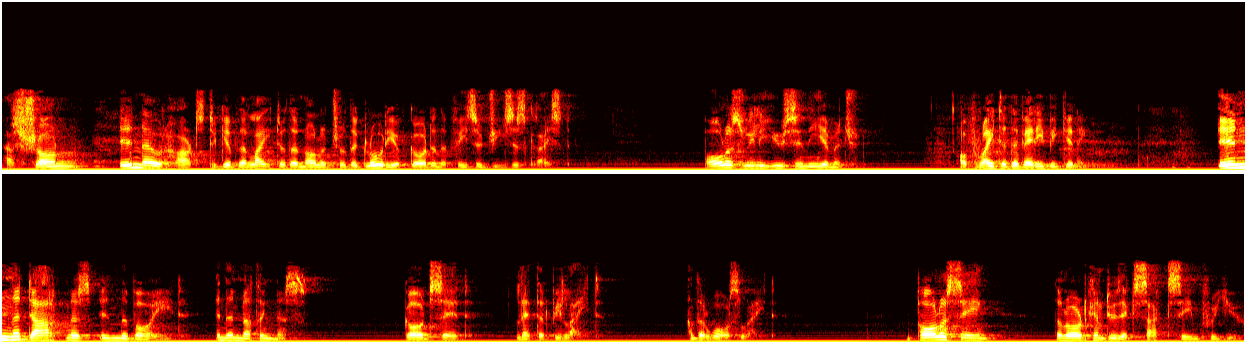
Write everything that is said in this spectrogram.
has shone in our hearts to give the light of the knowledge of the glory of God in the face of Jesus Christ. Paul is really using the image of right at the very beginning. In the darkness, in the void, in the nothingness, God said, Let there be light and there was light. And Paul is saying the Lord can do the exact same for you.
